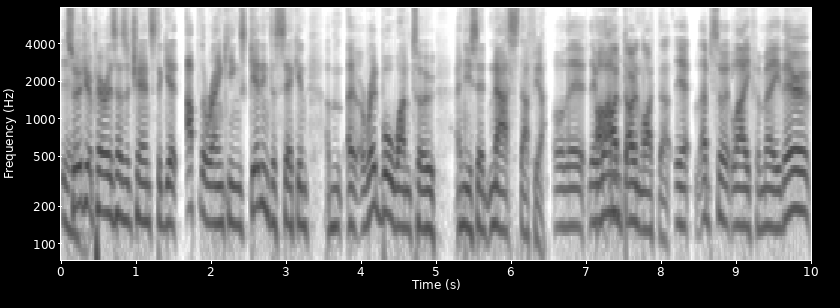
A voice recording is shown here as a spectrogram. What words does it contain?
Yeah. Sergio Perez has a chance to get up the rankings, get into second, um, a, a Red Bull 1 2, and you said, nah, stuff you. Or they're, they're I, I don't like that. yeah, absolute lay for me. They're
